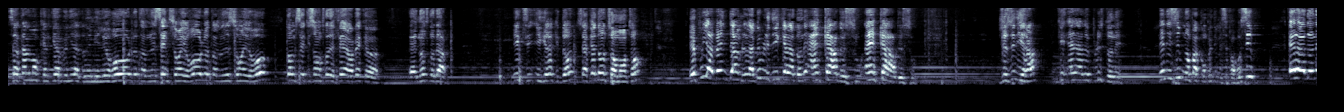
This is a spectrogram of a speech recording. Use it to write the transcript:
Certainement, quelqu'un venu a donné 1000 euros, l'autre a donné 500 euros, l'autre a donné 100 euros, comme ceux qui sont en train de faire avec euh, euh, Notre-Dame. X, Y donne, chacun donne son montant. Et puis il y avait une dame, la Bible dit qu'elle a donné un quart de sou, un quart de sou. Jésus dira qu'elle a le plus donné. Les disciples n'ont pas compris, mais c'est pas possible. Elle a donné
